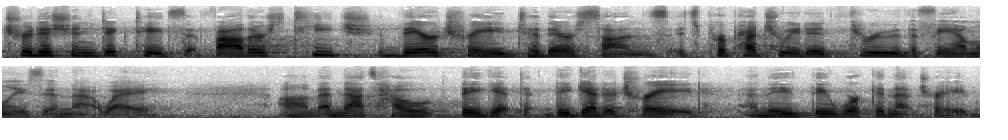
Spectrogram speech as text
tradition dictates that fathers teach their trade to their sons. It's perpetuated through the families in that way. Um, and that's how they get, they get a trade, and they, they work in that trade.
